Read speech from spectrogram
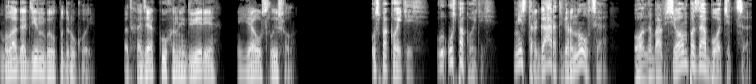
Благо, Дин был под рукой. Подходя к кухонной двери, я услышал. «Успокойтесь, успокойтесь. Мистер Гаррет вернулся он обо всем позаботится.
